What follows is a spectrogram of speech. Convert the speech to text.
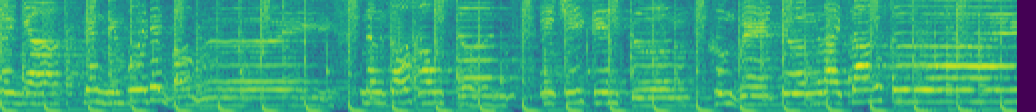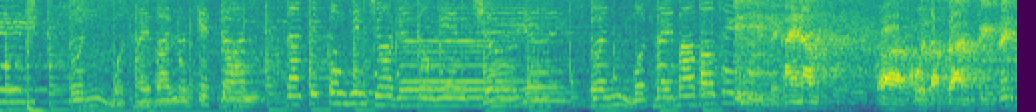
rơi nhạc đem niềm vui đến bao người. Nắng gió không sơn ý chí kiên cường hướng về tương lai sáng tươi. Tuần một hai ba luôn kết đoàn ra sức công hiến cho đời. Công hiến cho đời. tuần một hai ba vào thanh niệm 12 năm ờ, của tập đoàn Vinrich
